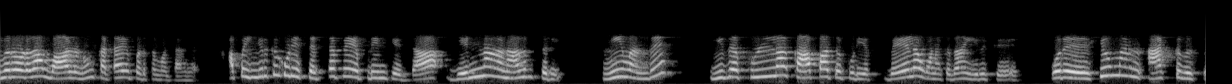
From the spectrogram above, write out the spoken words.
இவரோட தான் வாழணும் கட்டாயப்படுத்த மாட்டாங்க. அப்ப இங்க இருக்கக்கூடிய செட்டப்பே எப்படின்னு கேட்டா என்ன ஆனாலும் சரி நீ வந்து இத ஃபுல்லா காப்பாத்தக்கூடிய வேலை உனக்கு தான் இருக்கு. ஒரு ஹியூமன் ஆக்டிவிஸ்ட்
